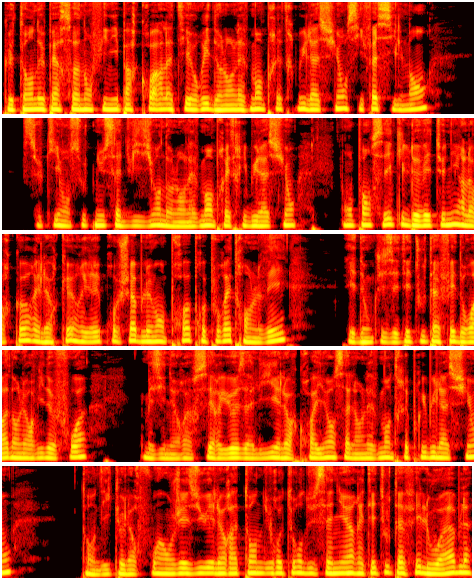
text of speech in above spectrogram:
que tant de personnes ont fini par croire la théorie de l'enlèvement pré-tribulation si facilement. Ceux qui ont soutenu cette vision de l'enlèvement pré-tribulation ont pensé qu'ils devaient tenir leur corps et leur cœur irréprochablement propres pour être enlevés, et donc ils étaient tout à fait droits dans leur vie de foi, mais une erreur sérieuse à lier leur croyance à l'enlèvement pré-tribulation, Tandis que leur foi en Jésus et leur attente du retour du Seigneur étaient tout à fait louables,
